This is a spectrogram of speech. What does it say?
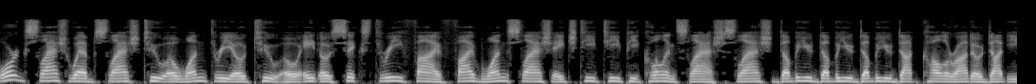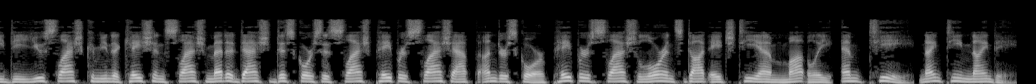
org slash web slash two oh one three oh two oh eight oh six three five five one slash http colon slash slash www.colorado.edu slash communication slash meta dash discourses slash papers slash app underscore papers slash lawrence.htm Motley, M.T. 1990.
